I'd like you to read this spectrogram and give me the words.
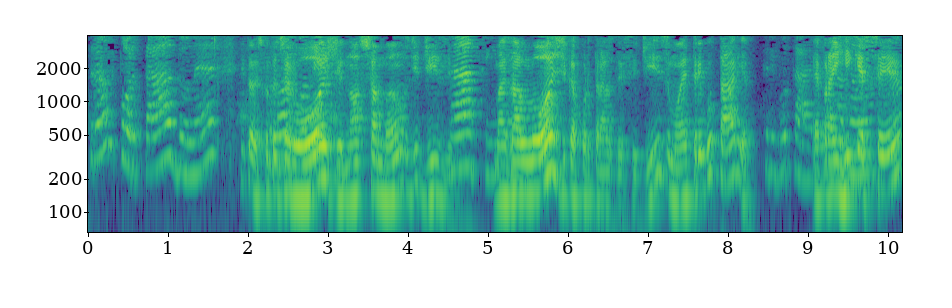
transportado, né? Então, isso que eu estou dizendo, hoje nós chamamos de dízimo. Ah, sim. Mas sim. a lógica por trás desse dízimo é tributária. Tributária. É para enriquecer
